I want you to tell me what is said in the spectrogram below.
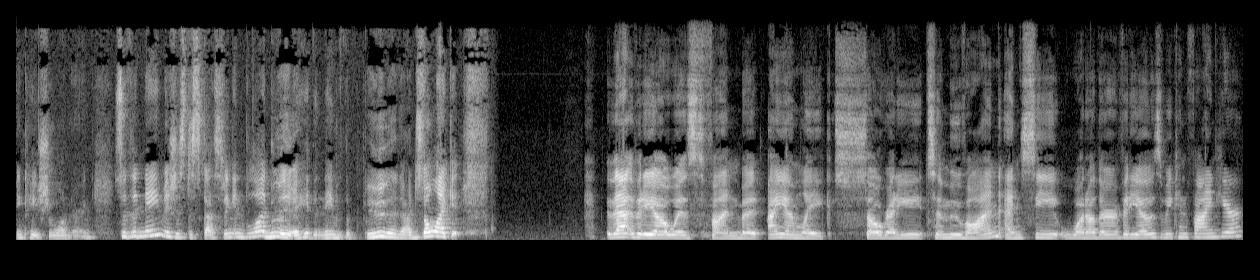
in case you're wondering. So the name is just disgusting, and blood, I hate the name of the, I just don't like it. That video was fun, but I am like so ready to move on and see what other videos we can find here.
